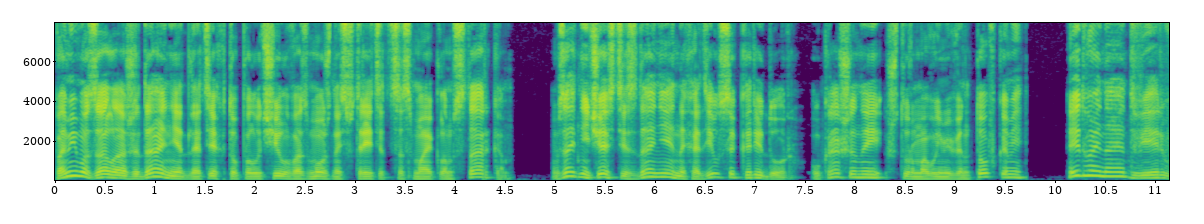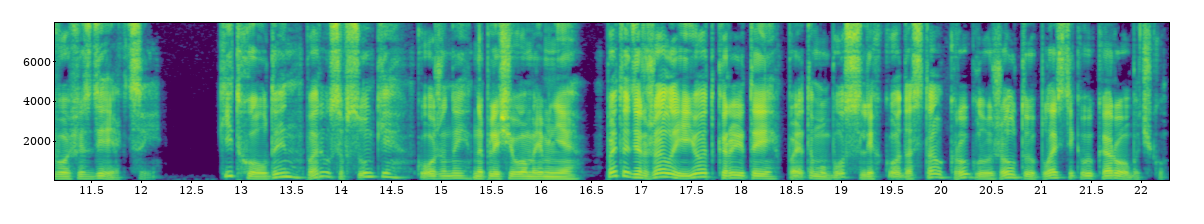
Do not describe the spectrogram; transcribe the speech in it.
Помимо зала ожидания для тех, кто получил возможность встретиться с Майклом Старком, в задней части здания находился коридор, украшенный штурмовыми винтовками и двойная дверь в офис дирекции. Кит Холден порылся в сумке, кожаной, на плечевом ремне. Пэта держала ее открытой, поэтому босс легко достал круглую желтую пластиковую коробочку,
